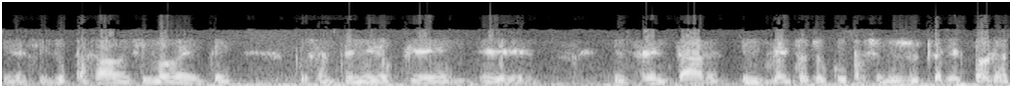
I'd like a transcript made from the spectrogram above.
y en el siglo pasado, en el siglo XX, pues han tenido que eh, enfrentar intentos de ocupación de su territorio.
